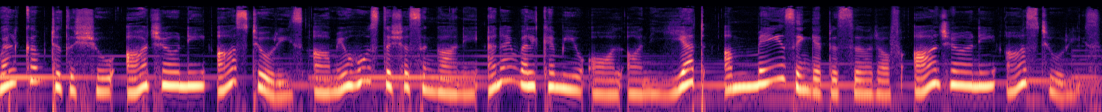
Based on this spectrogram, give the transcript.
Welcome to the show Our Journey, Our Stories. I'm your host Deesha Sangani and I welcome you all on yet amazing episode of Our Journey, Our Stories.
